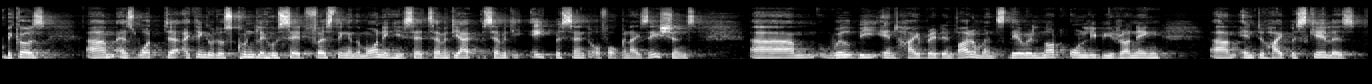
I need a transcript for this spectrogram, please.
Because um, as what uh, I think it was Kundle who said first thing in the morning, he said 70, 78% of organizations um, will be in hybrid environments. They will not only be running um, into hyperscalers.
